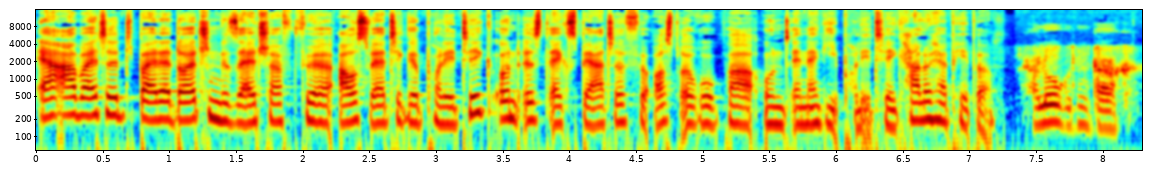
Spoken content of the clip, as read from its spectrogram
Er arbeitet bei der Deutschen Gesellschaft für Auswärtige Politik und ist Experte für Osteuropa und Energiepolitik. Hallo, Herr Pepe. Hallo, guten Tag.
